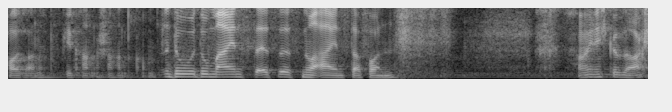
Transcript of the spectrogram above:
Häuser in republikanischer Hand kommen. Du, du meinst, es ist nur eins davon. Das habe ich nicht gesagt.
